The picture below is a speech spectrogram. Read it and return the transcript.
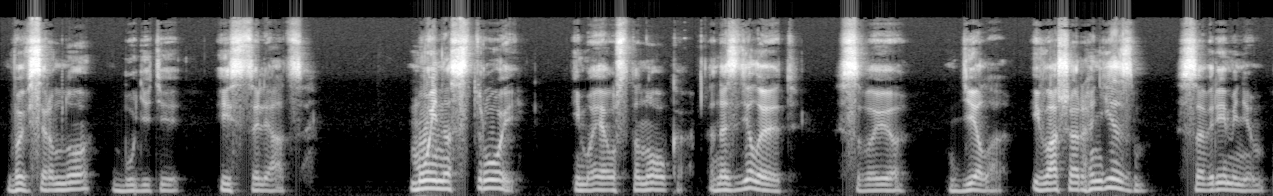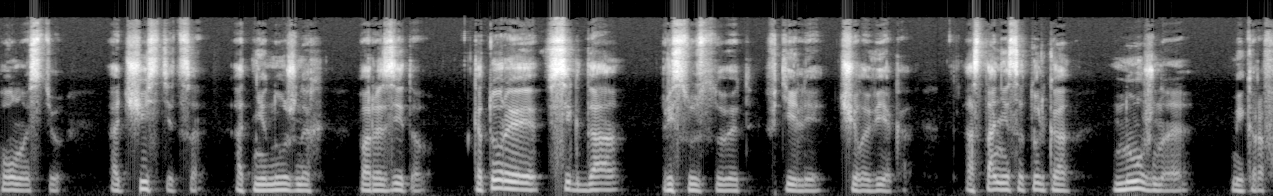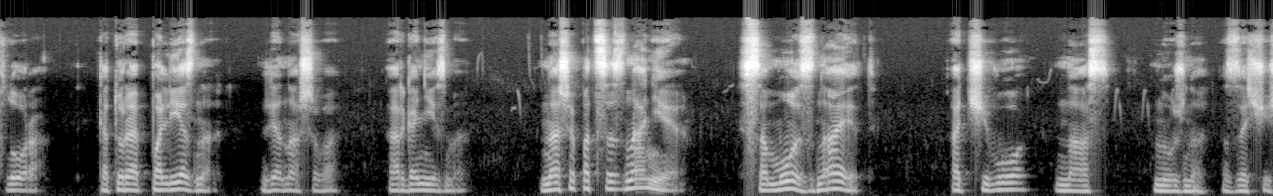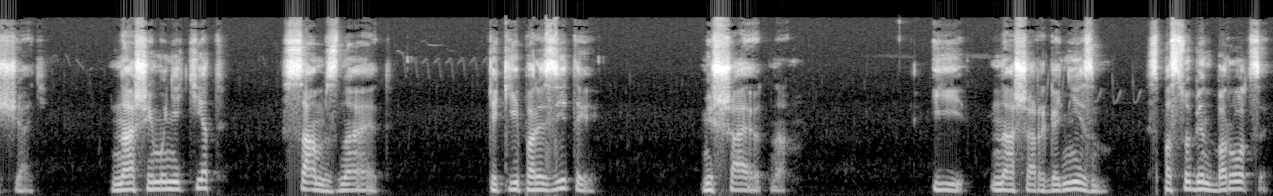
Вы все равно будете исцеляться. Мой настрой и моя установка, она сделает свое дело. И ваш организм со временем полностью очистится от ненужных паразитов которые всегда присутствуют в теле человека. Останется только нужная микрофлора, которая полезна для нашего организма. Наше подсознание само знает, от чего нас нужно защищать. Наш иммунитет сам знает, какие паразиты мешают нам и наш организм способен бороться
